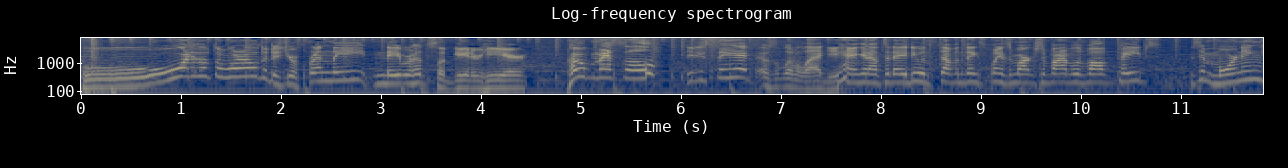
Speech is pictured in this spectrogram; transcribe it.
What is up, the world? It is your friendly neighborhood Slipgator here. Poop missile! Did you see it? It was a little laggy. Hanging out today, doing stuff and things, playing some Ark Survival Evolved peeps. Is it morning?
